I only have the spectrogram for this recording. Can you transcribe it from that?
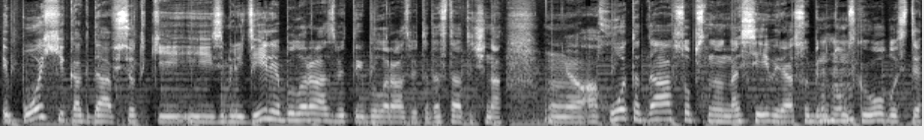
эпохе, когда все-таки и земледелие было развито, и было развито достаточно охота, да, собственно, на севере, особенно Мгм. Томской области,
